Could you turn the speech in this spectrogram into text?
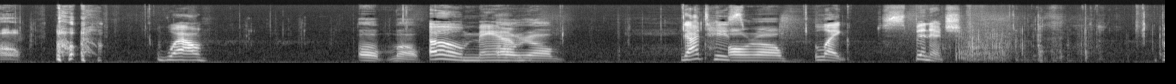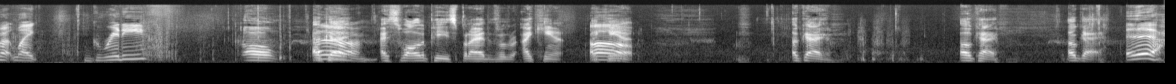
oh, Wow. oh no. Oh man, Oh no. that tastes Oh no. like spinach, but like gritty. Oh. Okay. Ugh. I swallowed a piece, but I had to throw. The, I can't. I Oh. can't. Okay. Okay. Okay. Ugh.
